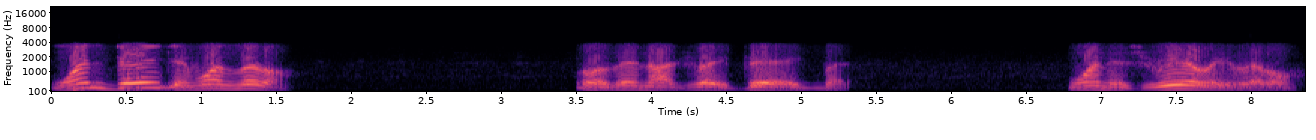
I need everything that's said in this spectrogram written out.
one big and one little. Well, they're not very big, but one is really little.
